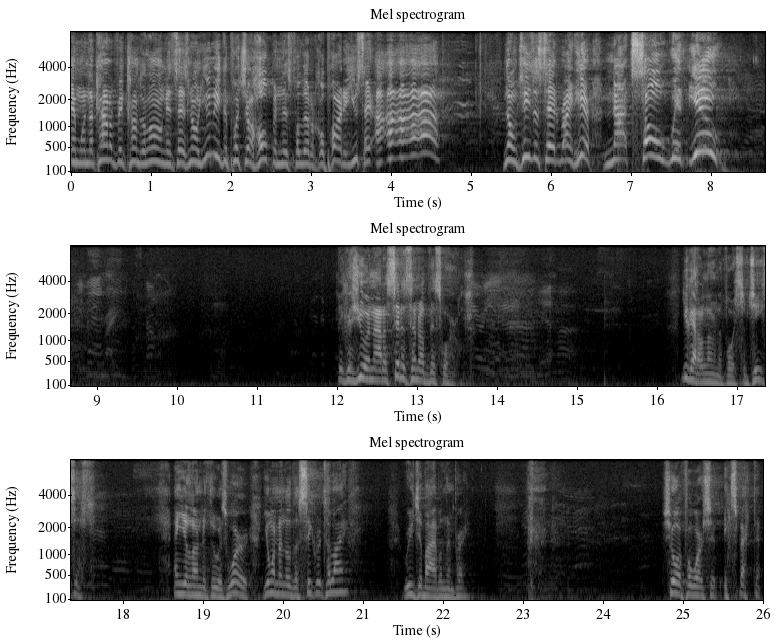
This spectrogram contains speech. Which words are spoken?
And when the counterfeit comes along and says, no, you need to put your hope in this political party, you say, ah, ah, ah, ah, ah. No, Jesus said right here, not so with you. Because you are not a citizen of this world. You got to learn the voice of Jesus. And you learn it through his word. You want to know the secret to life? Read your Bible and pray. Show up for worship, expectant.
